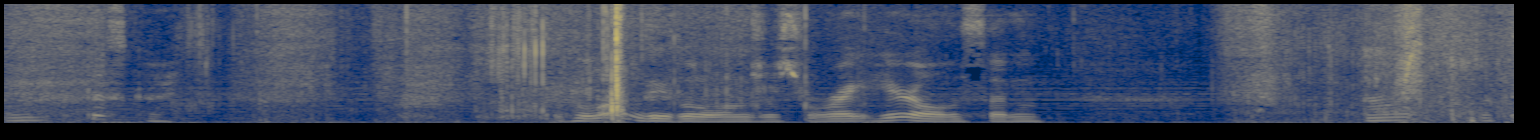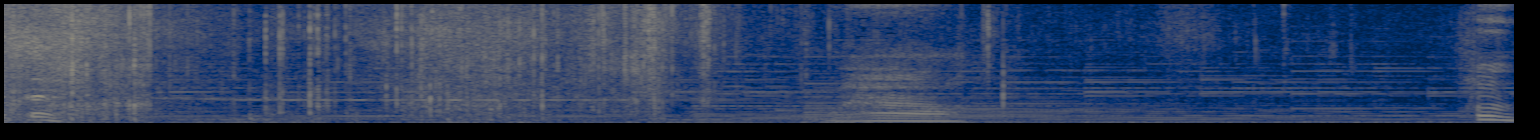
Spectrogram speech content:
And look at this guy. A lot of these little ones just right here all of a sudden. Oh, look at this. Wow. Hmm.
